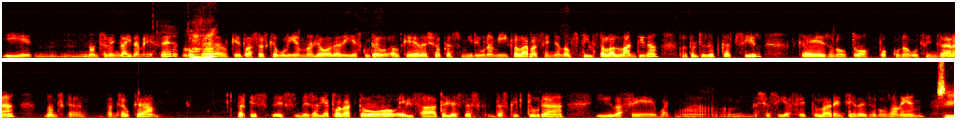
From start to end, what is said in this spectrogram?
i no en sabem gaire més, eh? El, uh -huh. que, el que passa és que volíem allò de dir, escolteu, el que d'això que es miri una mica la ressenya dels fills de l'Atlàntida, perquè el Josep Capcir, que és un autor poc conegut fins ara, doncs que penseu que perquè és, és més aviat redactor, ell fa tallers d'escriptura i va fer, bueno, eh, això sí, ha fet l'herència de Jerusalem sí.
